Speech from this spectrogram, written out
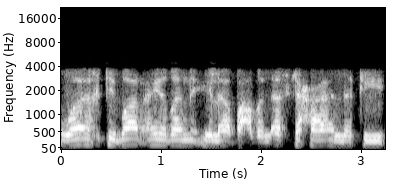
واختبار أيضا إلى بعض الأسلحة التي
